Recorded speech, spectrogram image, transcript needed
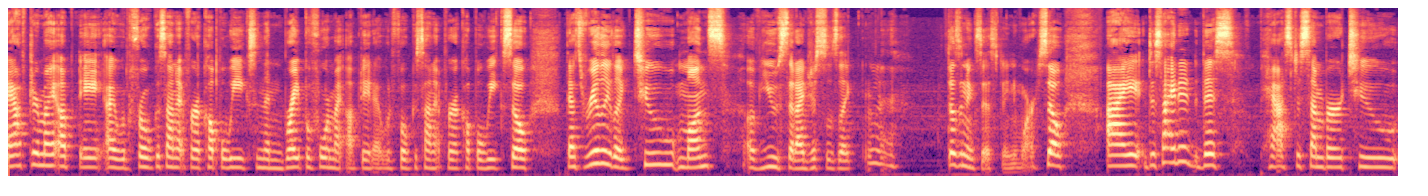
after my update, I would focus on it for a couple weeks, and then right before my update, I would focus on it for a couple weeks. So that's really like two months of use that I just was like, eh, doesn't exist anymore. So I decided this past December to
